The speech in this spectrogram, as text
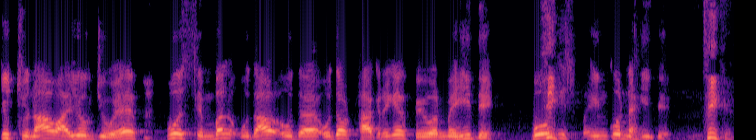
कि चुनाव आयोग जो है वो सिंबल उद्धव उद्धव ठाकरे के फेवर में ही दे। वो इस इनको नहीं दे। ठीक है।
